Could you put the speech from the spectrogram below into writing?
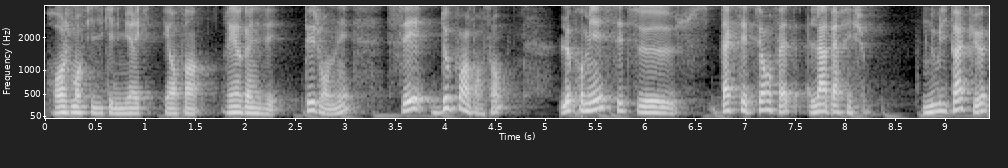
rangement physique et numérique, et enfin, réorganiser tes journées, c'est deux points importants. Le premier, c'est d'accepter en fait l'imperfection. N'oublie pas que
